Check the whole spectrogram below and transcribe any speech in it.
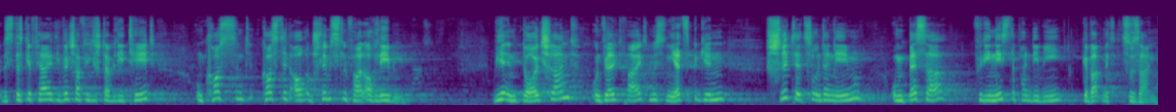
das, das gefährdet die wirtschaftliche Stabilität und kostet, kostet auch im schlimmsten Fall auch Leben. Wir in Deutschland und weltweit müssen jetzt beginnen, Schritte zu unternehmen, um besser für die nächste Pandemie gewappnet zu sein.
